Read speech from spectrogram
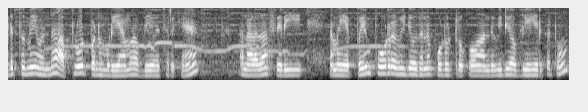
எடுத்துமே வந்து அப்லோட் பண்ண முடியாமல் அப்படியே வச்சுருக்கேன். அதனால தான் சரி நம்ம எப்பயும் போடுற வீடியோ தானே போட்டுட்ருக்கோம். அந்த வீடியோ அப்படியே இருக்கட்டும்.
